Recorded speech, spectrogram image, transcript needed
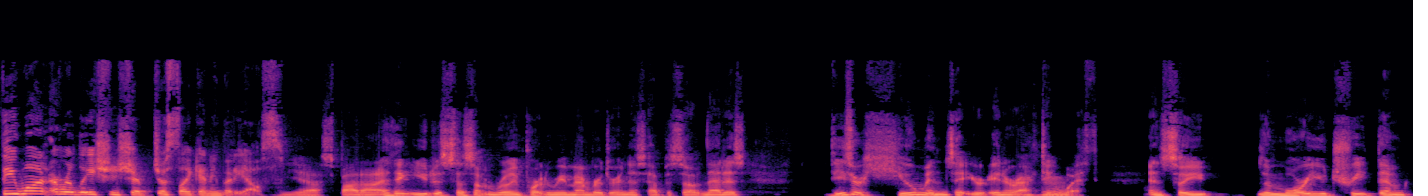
They want a relationship just like anybody else. Yeah, spot on. I think you just said something really important to remember during this episode, and that is these are humans that you're interacting Mhm. with. And so you, the more you treat them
